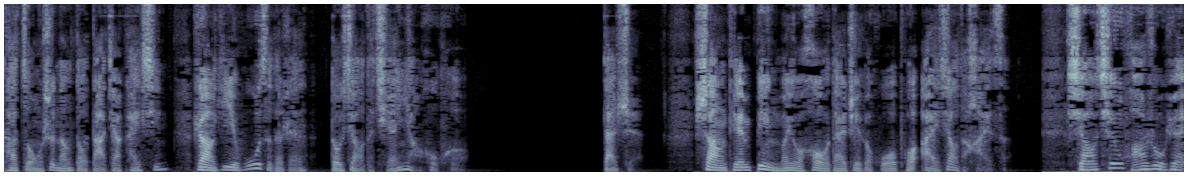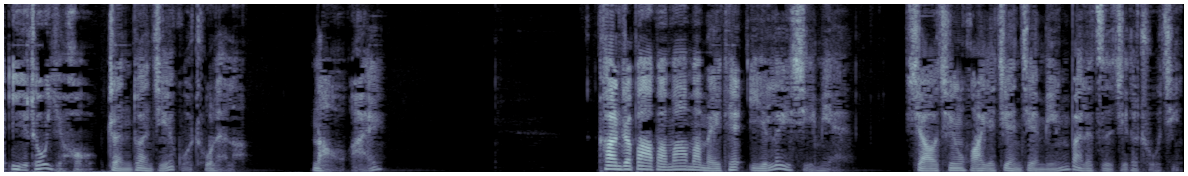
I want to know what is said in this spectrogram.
他总是能逗大家开心，让一屋子的人都笑得前仰后合。但是，上天并没有厚待这个活泼爱笑的孩子。小清华入院一周以后，诊断结果出来了，脑癌。看着爸爸妈妈每天以泪洗面，小清华也渐渐明白了自己的处境。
